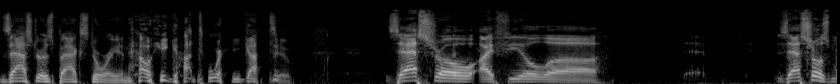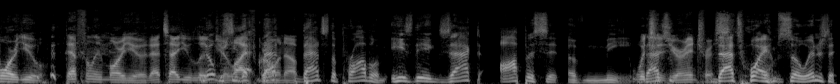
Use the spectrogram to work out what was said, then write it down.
Zastro's backstory and how he got to where he got to. Zastro, I feel. Uh, Zastro's more you. Definitely more you. That's how you lived No, your see, life that- growing that- up. That's the problem. He's the exact opposite of me. Which That's- is your interest. That's why I'm so interested.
